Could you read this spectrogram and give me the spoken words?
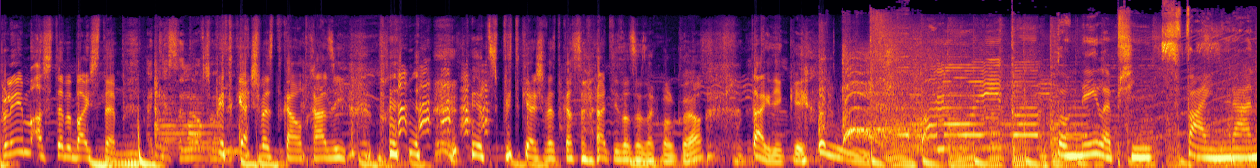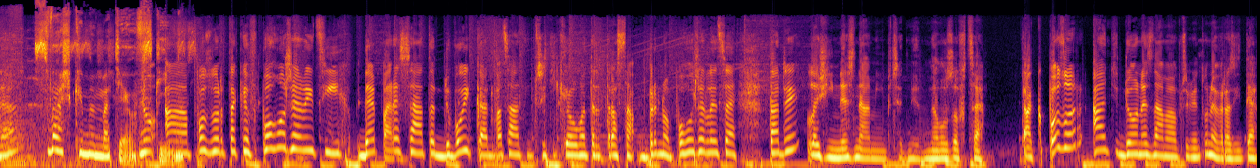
Plum a step by step. Spitky a švestka odchází. Spitky a švestka se vrátí zase za chvilku, jo? Tak díky. To nejlepší z Fajn rána s Vaškem No Matějovským. a pozor, také v Pohořelicích D52, 23 km trasa Brno-Pohořelice, tady leží neznámý předmět na vozovce. Tak pozor, ať do neznámého předmětu nevrazíte.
